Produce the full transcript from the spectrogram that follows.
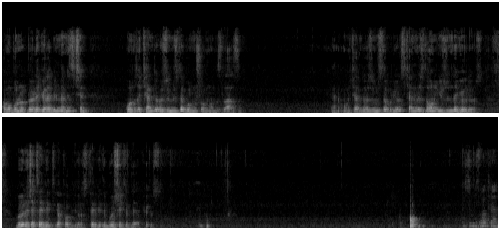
Ama bunu böyle görebilmemiz için onu da kendi özümüzde bulmuş olmamız lazım. Yani onu kendi özümüzde buluyoruz, kendimizi de onun yüzünde görüyoruz. Böylece tevhid yapabiliyoruz. Tevhidi bu şekilde yapıyoruz. Bizim zaten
